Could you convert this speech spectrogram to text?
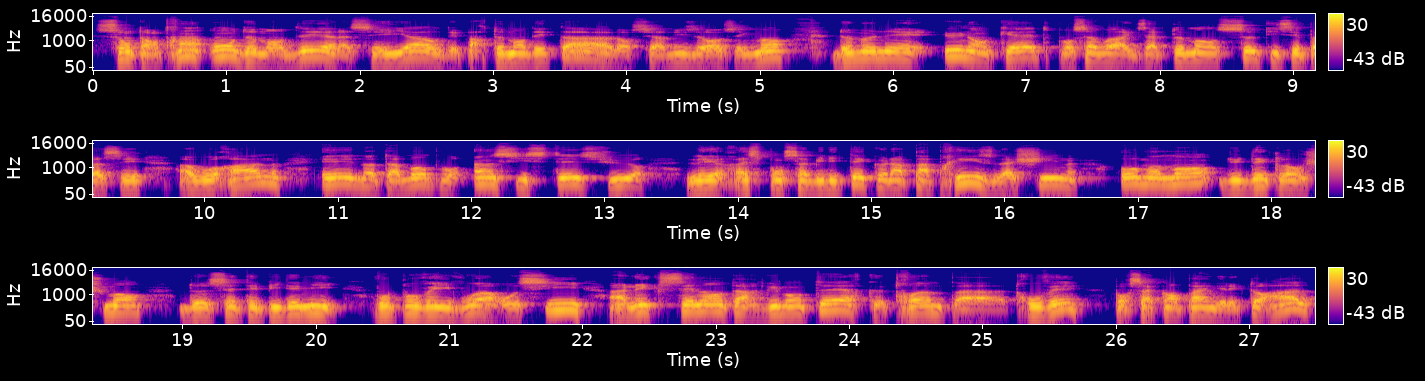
sont en train, ont demandé à la CIA, au département d'État, à leurs services de renseignement, de mener une enquête pour savoir exactement ce qui s'est passé à Wuhan et notamment pour insister sur les responsabilités que n'a pas prises la Chine au moment du déclenchement de cette épidémie. Vous pouvez y voir aussi un excellent argumentaire que Trump a trouvé pour sa campagne électorale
